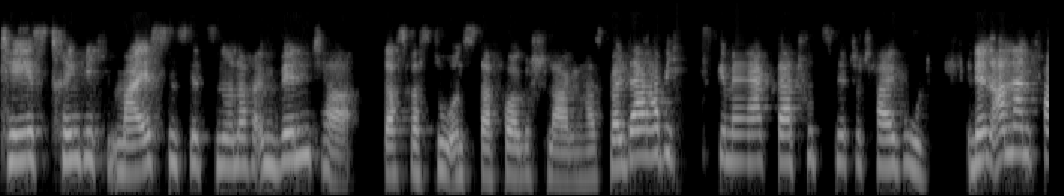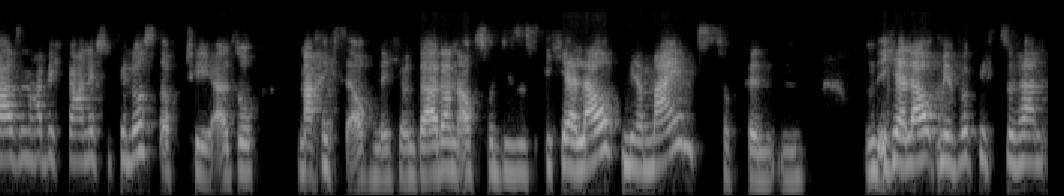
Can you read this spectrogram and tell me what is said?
Tees trinke ich meistens jetzt nur noch im Winter, das, was du uns da vorgeschlagen hast, weil da habe ich gemerkt, da tut es mir total gut. In den anderen Phasen habe ich gar nicht so viel Lust auf Tee, also mache ich es auch nicht. Und da dann auch so dieses, ich erlaube mir meins zu finden und ich erlaube mir wirklich zu hören,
